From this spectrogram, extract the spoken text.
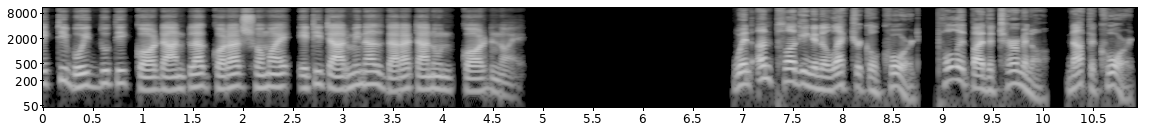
একটি বৈদ্যুতিক কর্ড আনপ্লাগ করার সময় এটি টার্মিনাল দ্বারা টানুন কর্ড নয় When unplugging an electrical cord, pull it by the terminal, not the cord.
